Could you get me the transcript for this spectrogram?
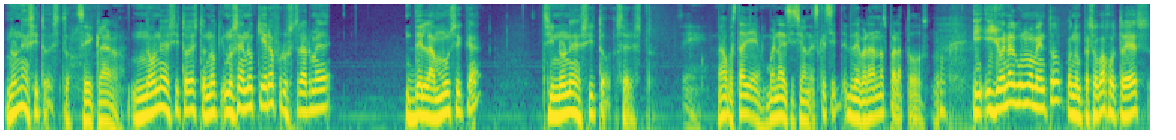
no necesito esto. Sí, claro. No necesito esto. No, o sea, no quiero frustrarme de la música si no necesito hacer esto. Sí. No, pues está bien. Buena decisión. Es que sí, de verdad no es para todos. ¿no? Y, y yo en algún momento, cuando empezó Bajo 3,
